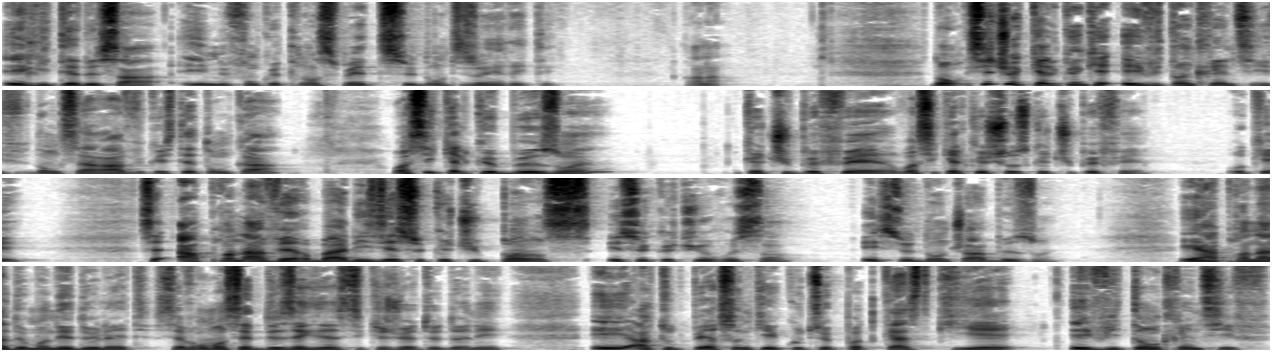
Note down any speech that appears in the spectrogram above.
hérité de ça et ils ne font que transmettre ce dont ils ont hérité. Voilà. Donc, si tu es quelqu'un qui est évitant craintif, donc Sarah, vu que c'était ton cas, voici quelques besoins que tu peux faire, voici quelque chose que tu peux faire. Ok? C'est apprendre à verbaliser ce que tu penses et ce que tu ressens et ce dont tu as besoin. Et apprendre à demander de l'aide. C'est vraiment ces deux exercices que je vais te donner. Et à toute personne qui écoute ce podcast qui est évitant craintif,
